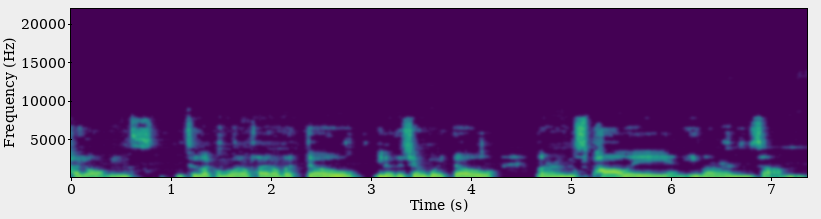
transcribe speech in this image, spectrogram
title means it's like a royal title, but To, you know, this young boy To learns Pali and he learns, um,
